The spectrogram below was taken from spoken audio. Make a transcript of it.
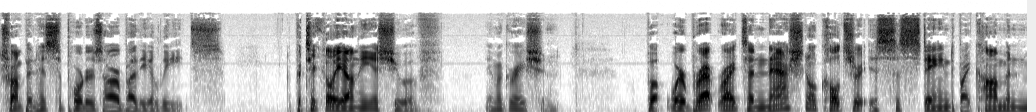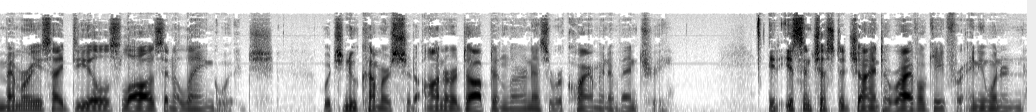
Trump and his supporters are by the elites, particularly on the issue of immigration. But where Bret writes, a national culture is sustained by common memories, ideals, laws, and a language which newcomers should honor, adopt, and learn as a requirement of entry. It isn't just a giant arrival gate for anyone and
